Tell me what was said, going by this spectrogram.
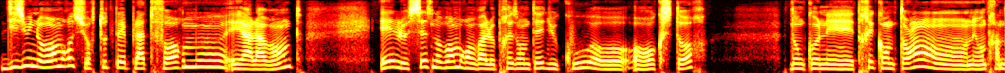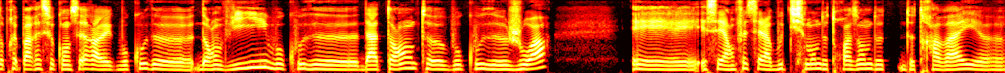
18 novembre sur toutes les plateformes et à la vente. Et le 16 novembre, on va le présenter du coup au, au Rockstore donc on est très content. On est en train de préparer ce concert avec beaucoup d'envie, beaucoup d'attente, beaucoup de joie. Et, c'est en fait c'est l'aboutissement de trois ans de, de travail euh,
